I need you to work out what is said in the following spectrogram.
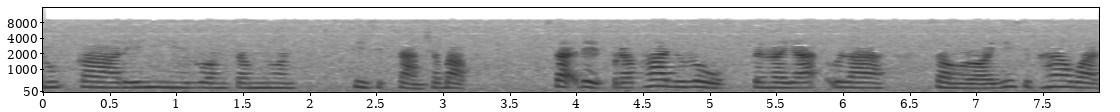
นุกการินีรวมจำนวน 43 ฉบับเสด็จประพาสยุโรปเป็นระยะเวลา 225 วัน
